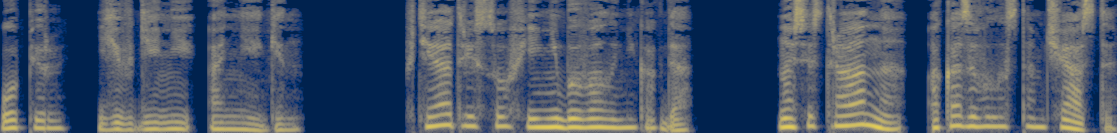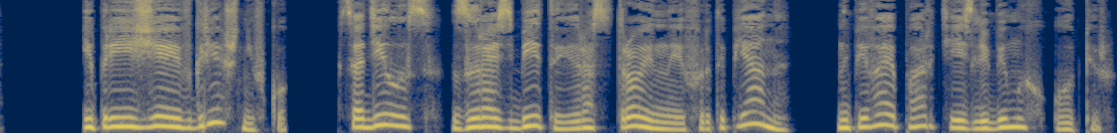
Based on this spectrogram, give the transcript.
оперы Евгений Онегин. В театре Софьи не бывало никогда, но сестра Анна оказывалась там часто и, приезжая в Грешневку, садилась за разбитые и расстроенные фортепиано, напевая партии из любимых опер.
